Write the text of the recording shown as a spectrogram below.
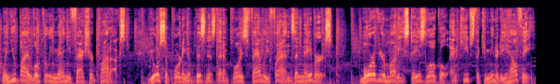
When you buy locally manufactured products, you're supporting a business that employs family, friends, and neighbors. More of your money stays local and keeps the community healthy.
